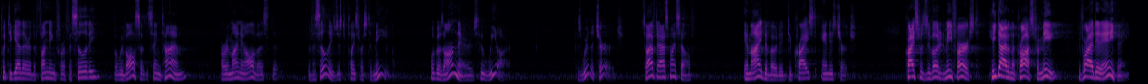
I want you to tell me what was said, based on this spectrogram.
put together the funding for a facility, but we've also at the same time are reminding all of us that the facility is just a place for us to meet. What goes on there is who we are, because we're the church. So I have to ask myself Am I devoted to Christ and his church? Christ was devoted to me first. He died on the cross for me before I did anything.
